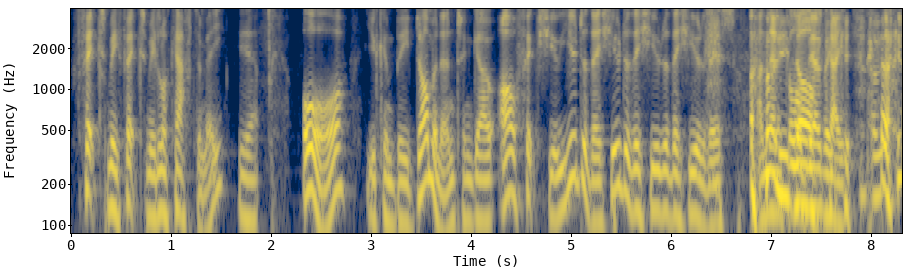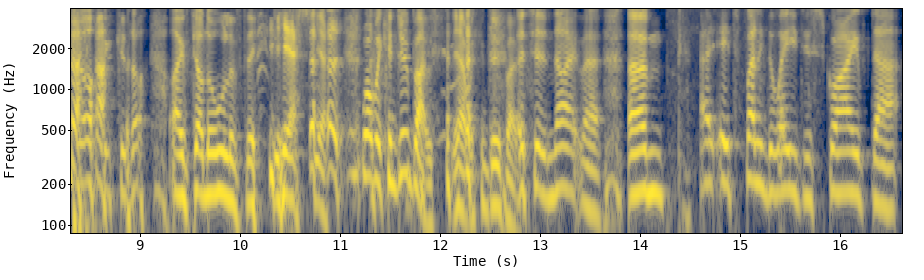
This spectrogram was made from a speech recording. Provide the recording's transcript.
fix me, fix me, look after me, Yeah. Or you can be dominant and go, I'll fix you, you do this, you do this, you do this, you do this, and then it'll all be okay. I'm laughing because I've done all of these. yes, yes. Well, we can do both. Yeah, we can do both. It's a nightmare. Um, uh, it's funny the way you described that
